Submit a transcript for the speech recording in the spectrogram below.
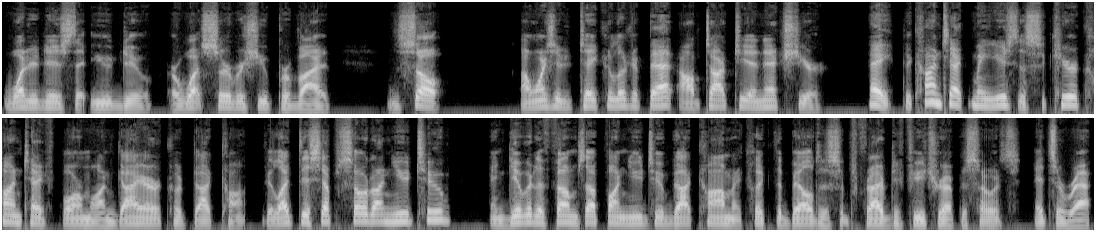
what it is that you do or what service you provide. And so I want you to take a look at that. I'll talk to you next year. Hey, to contact me, use the secure contact form on GuyRCook.com. If you like this episode on YouTube, and give it a thumbs up on YouTube.com and click the bell to subscribe to future episodes. It's a wrap.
